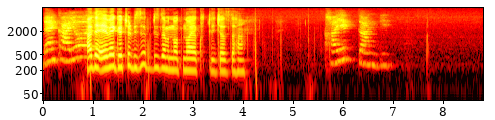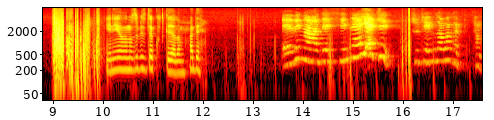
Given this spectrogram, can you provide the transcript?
Ben kayıyorum. Hadi eve götür bizi. Biz de No- Noel kutlayacağız daha. Kayıktan git. Yeni yılımızı biz de kutlayalım. Hadi. Evin adresine getir. Şu tekrar bakın. Tamam.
